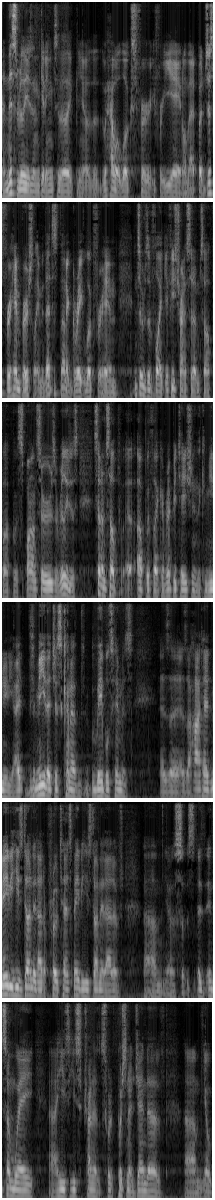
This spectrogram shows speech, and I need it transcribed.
and this really isn't getting into the like you know the, how it looks for for EA and all that, but just for him personally, I mean, that's not a great look for him in terms of like if he's trying to set himself up with sponsors or really just set himself uh, up with like a reputation in the community. I to me that just kind of labels him as as a as a hothead. Maybe he's done it out of protest. Maybe he's done it out of um, you know so, in some way uh, he's he's trying to sort of push an agenda of um, you know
